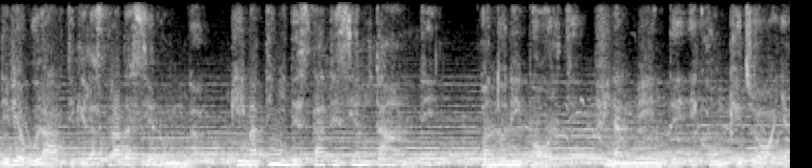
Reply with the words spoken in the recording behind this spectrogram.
Devi augurarti che la strada sia lunga, che i mattini d'estate siano tanti, quando nei porti, finalmente e con che gioia,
